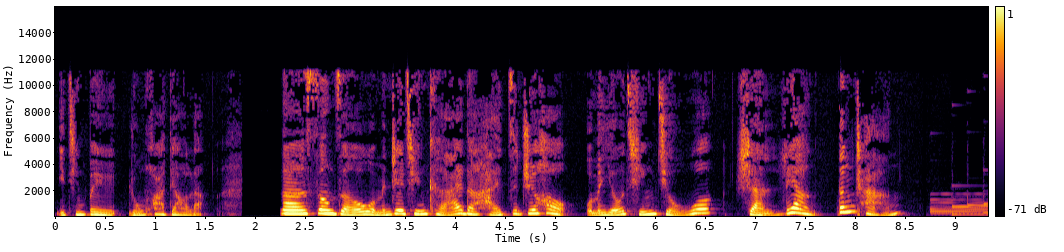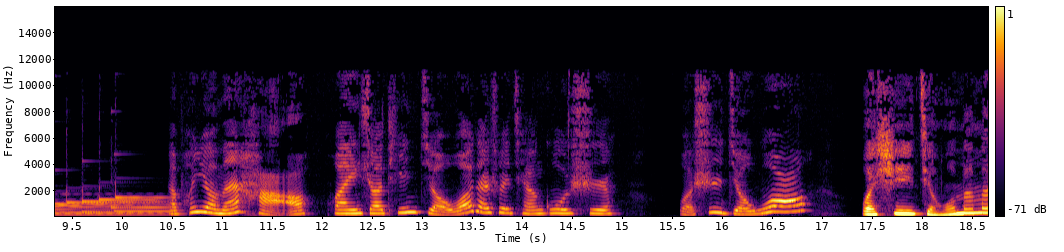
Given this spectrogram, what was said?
已经被融化掉了。那送走我们这群可爱的孩子之后，我们有请酒窝闪亮登场。小朋友们好，欢迎收听酒窝的睡前故事，我是酒窝，我是酒窝妈妈，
